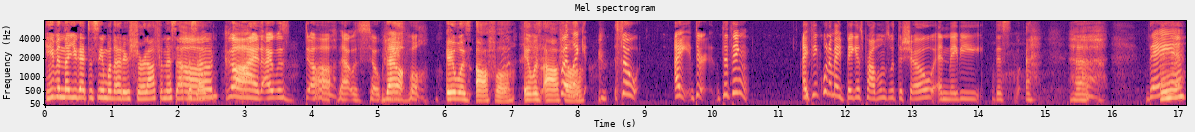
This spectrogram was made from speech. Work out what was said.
Even though you got to see him without his shirt off in this episode, Oh God, I was oh that was so That- painful. It was awful. It was awful. But like, so I there the thing. I think one of my biggest problems with the show, and maybe this, they Mhm.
